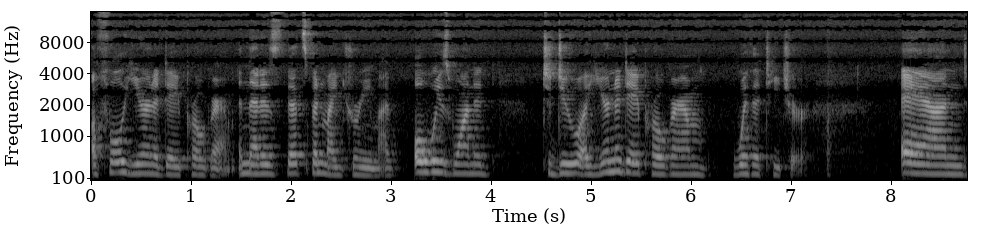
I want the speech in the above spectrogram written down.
a full year and a day program." And that is that's been my dream. I've always wanted to do a year and a day program with a teacher. And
